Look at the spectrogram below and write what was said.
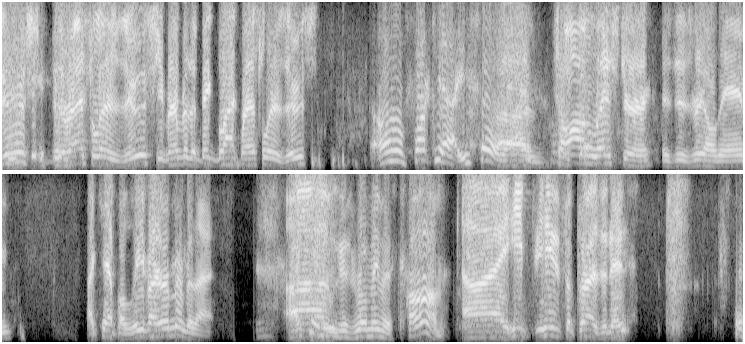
Zeus, the wrestler Zeus. You remember the big black wrestler Zeus? Oh fuck yeah, he's still Uh, alive. Tom Lister is his real name. I can't believe I remember that. I can't Um, believe his real name is Tom. Uh, he he's the president.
